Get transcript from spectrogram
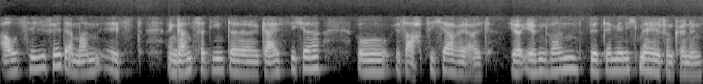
Aushilfe, der Mann ist ein ganz verdienter Geistlicher, oh, ist 80 Jahre alt. Ja, irgendwann wird er mir nicht mehr helfen können.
